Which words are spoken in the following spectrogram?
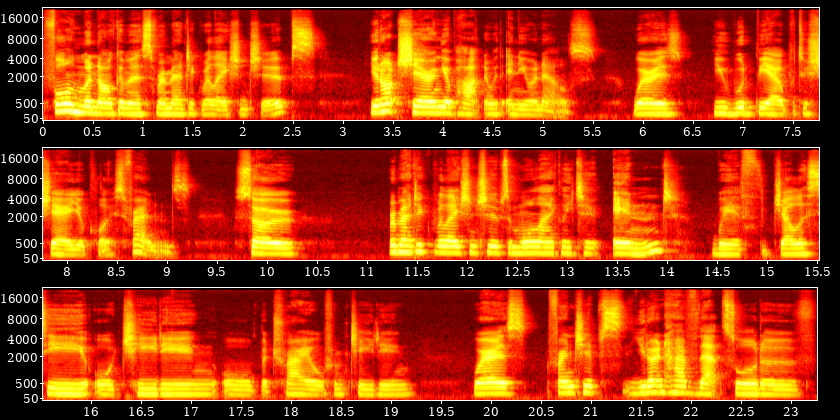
for monogamous romantic relationships, you're not sharing your partner with anyone else, whereas you would be able to share your close friends. So, romantic relationships are more likely to end with jealousy or cheating or betrayal from cheating, whereas friendships, you don't have that sort of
